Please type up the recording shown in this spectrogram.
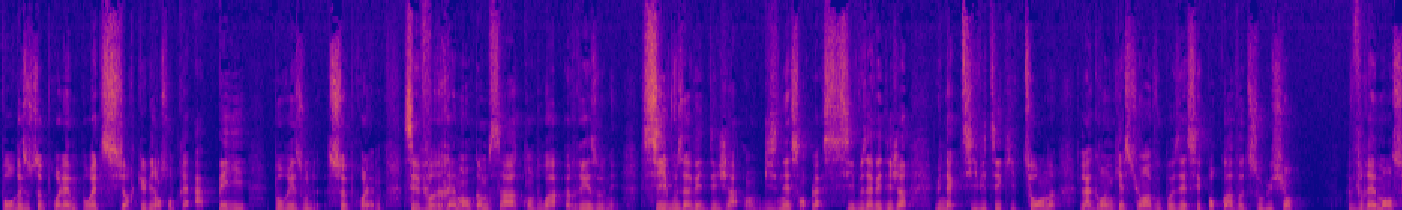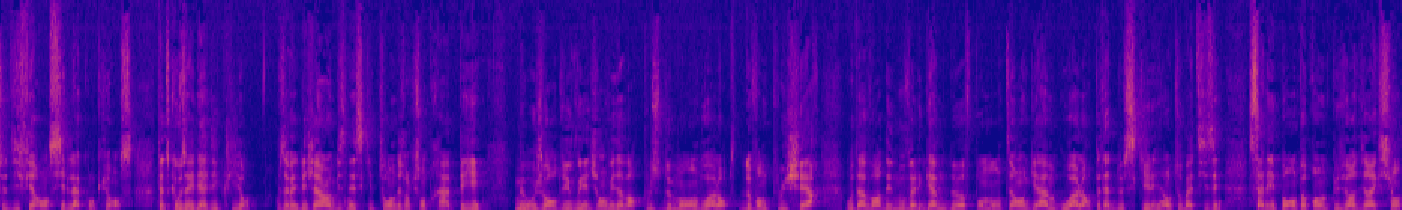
pour résoudre ce problème, pour être sûr que les gens sont prêts à payer pour résoudre ce problème. C'est vraiment comme ça qu'on doit raisonner. Si vous avez déjà un business en place, si vous avez déjà une activité qui tourne, la grande question à vous poser, c'est pourquoi votre solution vraiment se différencie de la concurrence? Peut-être que vous allez à des clients, vous avez déjà un business qui tourne, des gens qui sont prêts à payer, mais aujourd'hui vous dites j'ai envie d'avoir plus de monde, ou alors de vendre plus cher, ou d'avoir des nouvelles gammes d'offres pour monter en gamme, ou alors peut-être de scaler, automatiser. Ça dépend, on peut prendre plusieurs directions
